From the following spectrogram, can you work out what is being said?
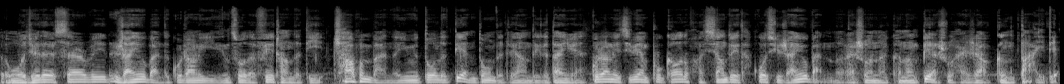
我觉得 CRV 燃油版的故障率已经做得非常的低，插混版呢，因为多了电动的这样的一个单元，故障率即便不高的话，相对它过去燃油版的来说呢，可能变数还是要更大一点。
